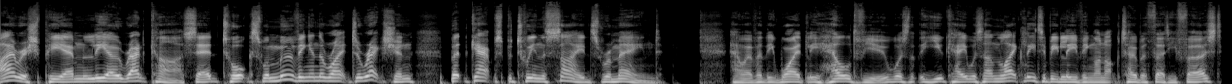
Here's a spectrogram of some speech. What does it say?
Irish PM Leo Varadkar said talks were moving in the right direction, but gaps between the sides remained. However, the widely held view was that the UK was unlikely to be leaving on October 31st,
